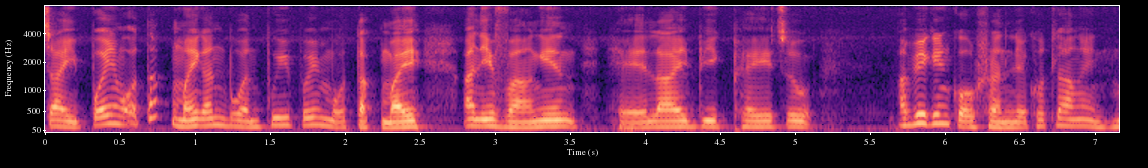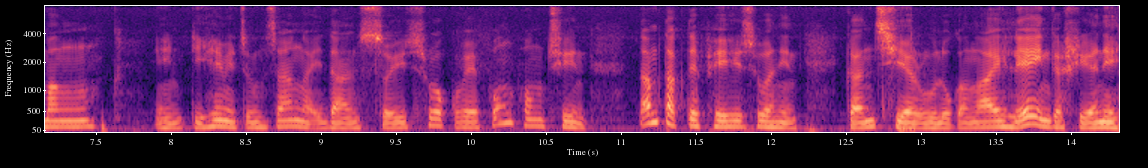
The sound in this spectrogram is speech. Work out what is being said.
chai poi mo tak mai, kan buan pui poi mo tak mai. Ani wangin he lai big pay chu. Abikin ko hran le khotlang in mang. In ti hemi chung sang ngai dan soi chuak ve phong phong chin. Tam tak te phei suanin kan chiar ulu ka ngai le in ka hriani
